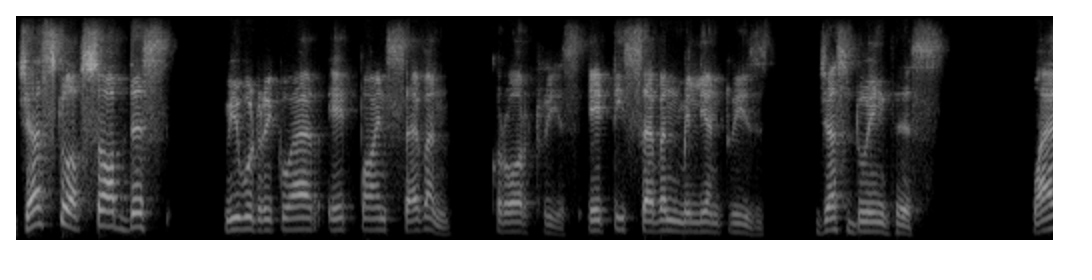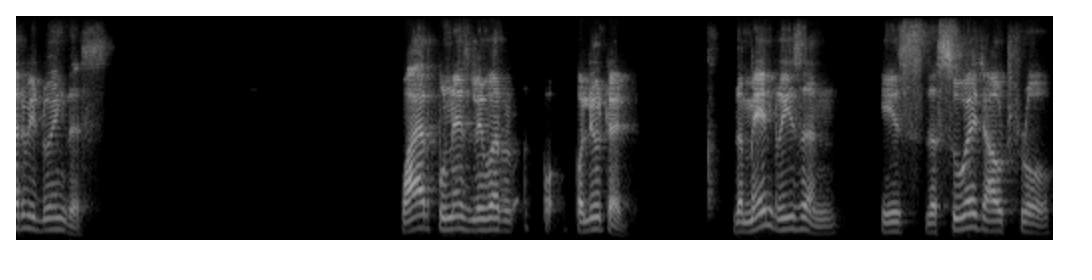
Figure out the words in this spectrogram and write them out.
Just to absorb this, we would require 8.7 crore trees, 87 million trees, just doing this. Why are we doing this? Why are Pune's liver polluted? The main reason is the sewage outflow.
